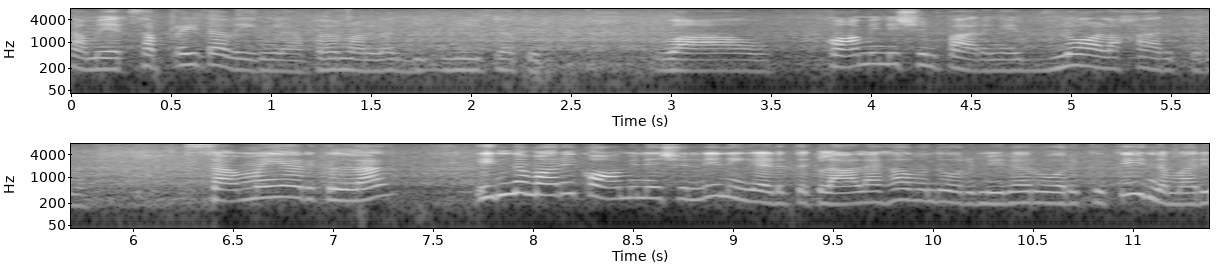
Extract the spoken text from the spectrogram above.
சமையல் செப்பரேட்டாக வைங்களேன். அப்போ நல்லா நீட்டாக தெரியும். வாவ் காம்பினேஷன் பாருங்கள் இவ்வளோ அழகாக இருக்குன்னு. செம்மையாக இருக்குல்ல? இந்த மாதிரி காம்பினேஷன்லேயும் நீங்கள் எடுத்துக்கலாம். அழகாக வந்து ஒரு மிரர் ஒர்க்குக்கு இந்த மாதிரி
